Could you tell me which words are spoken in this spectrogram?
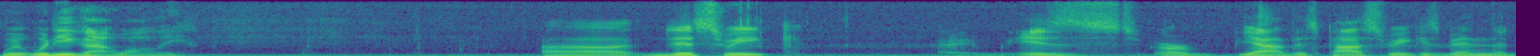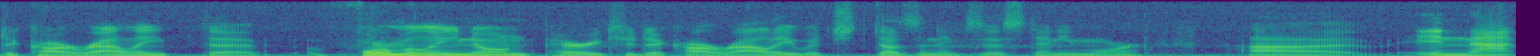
What, what do you got, Wally? Uh, this week is, or yeah, this past week has been the Dakar Rally, the formerly known Paris to Dakar Rally, which doesn't exist anymore. Uh, in that,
